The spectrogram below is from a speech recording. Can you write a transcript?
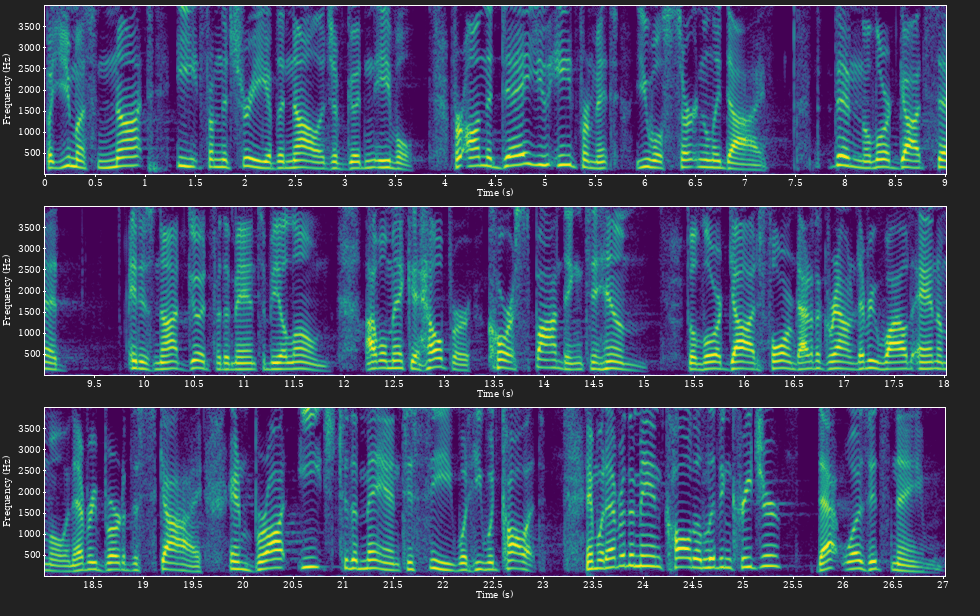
but you must not eat from the tree of the knowledge of good and evil. For on the day you eat from it, you will certainly die. Then the Lord God said, it is not good for the man to be alone. I will make a helper corresponding to him. The Lord God formed out of the ground every wild animal and every bird of the sky and brought each to the man to see what he would call it. And whatever the man called a living creature, that was its name.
